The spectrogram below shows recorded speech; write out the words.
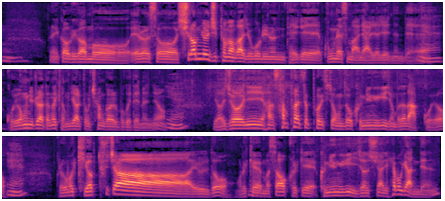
음. 그러니까 우리가 뭐 예를 들어서 실업률 지표만 가지고 우리는 되게 국내에서 많이 알려져 있는데 예. 고용률이라든가 경제활동 참가를 보게 되면요. 예. 여전히 한 3% 포인트 정도 금융위기 이전보다 낮고요. 예. 그리고 뭐 기업 투자율도 그렇게 뭐썩 그렇게 금융위기 이전 수준이 회복이 안 된.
